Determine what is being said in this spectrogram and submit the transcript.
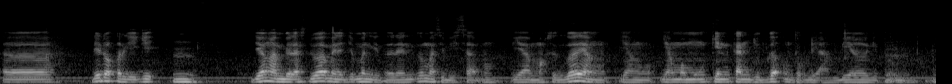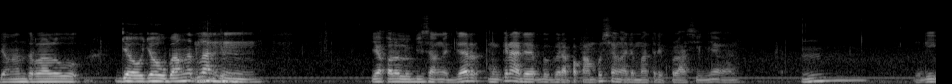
eh dia dokter gigi. Hmm. dia ngambil S2 manajemen gitu dan itu masih bisa. Ya maksud gue yang yang yang memungkinkan juga untuk diambil gitu. Hmm. jangan terlalu jauh-jauh banget lah gitu. Ya kalau lu bisa ngejar mungkin ada beberapa kampus yang ada matrikulasinya kan. Hmm. jadi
